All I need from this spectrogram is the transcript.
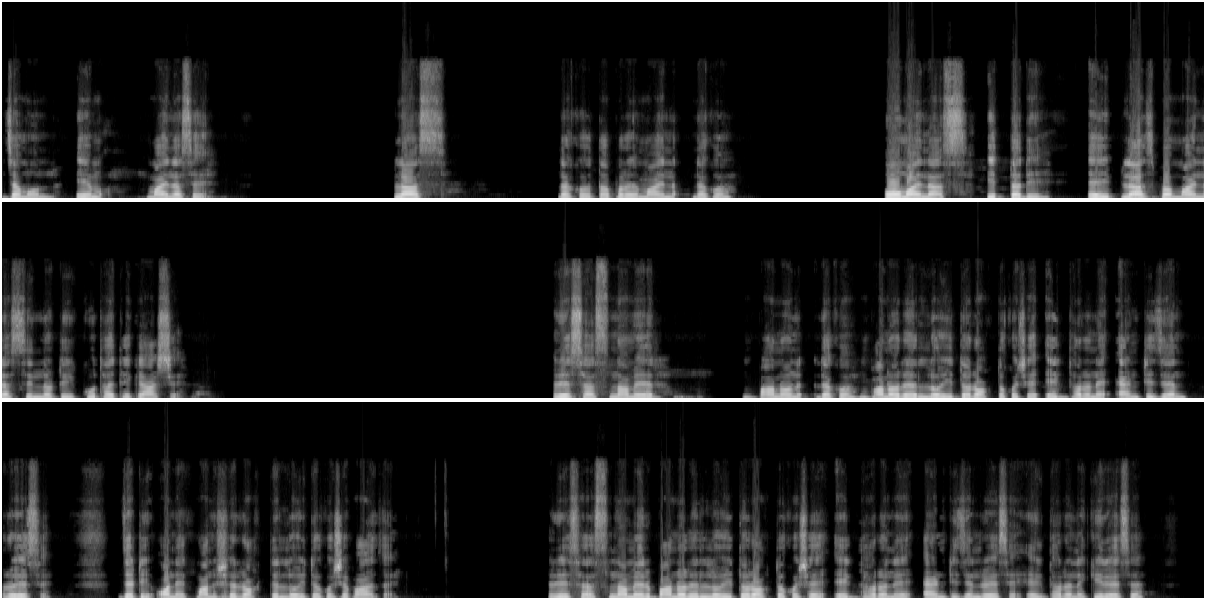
যেমন এ মাইনাস প্লাস, দেখো, তারপরে মাইনা, দেখো, ও মাইনাস, ইত্যাদি। এই প্লাস বা মাইনাস চিহ্নটি কোথায় থেকে আসে? রেসাস নামের বানর, দেখো, বানরের লোহিত রক্তকোষে এক ধরনের অ্যান্টিজেন রয়েছে, যেটি অনেক মানুষের রক্তের লোহিত কোষে পাওয়া যায়। রেসাস নামের বানরের লোহিত রক্তকোষে এক ধরনের অ্যান্টিজেন রয়েছে। এক ধরনের কি রয়েছে?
